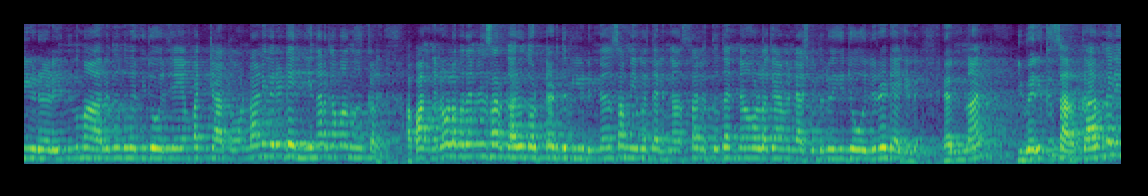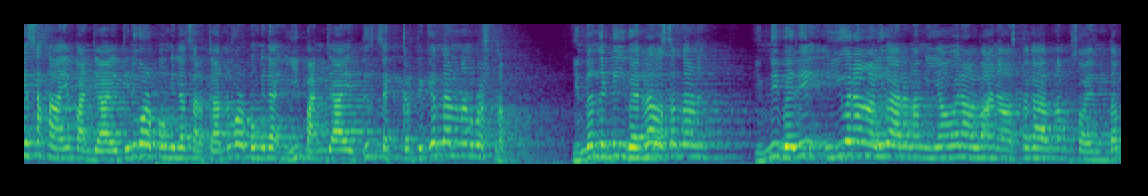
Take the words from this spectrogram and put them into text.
വീടുകളിൽ നിന്ന് മാറി നിന്ന് ഇവർക്ക് ജോലി ചെയ്യാൻ പറ്റാത്തതുകൊണ്ടാണ് ഇവർ ഡൽഹിയിൽ നിന്ന് ഇറങ്ങാൻ വന്ന് നിൽക്കുന്നത് അപ്പൊ അങ്ങനെയുള്ളപ്പോൾ തന്നെ സർക്കാർ തൊട്ടടുത്ത് വീടിന്റെ സമീപത്ത് അല്ലെങ്കിൽ ആ സ്ഥലത്ത് തന്നെ ഉള്ള ഗവൺമെന്റ് ആശുപത്രി ജോലി റെഡിയാക്കിയത് എന്നാൽ ഇവർക്ക് സർക്കാർ നൽകിയ സഹായം പഞ്ചായത്തിന് കുഴപ്പമില്ല സർക്കാരിന് കുഴപ്പമില്ല. ഈ പഞ്ചായത്ത് സെക്രട്ടറിക്ക് എന്താണെന്നാണ് പ്രശ്നം? ഇന്ന് എന്നിട്ട് ഇവരുടെ അവസ്ഥ എന്താണ്? ഇന്ന് ഇവർ ഈ ഒരാൾ കാരണം ഈ ഒരാളുടെ അനാസ്ഥ കാരണം സ്വന്തം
